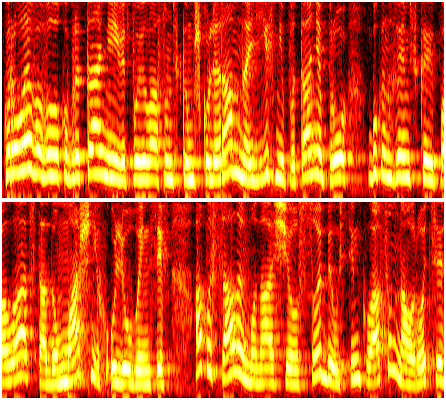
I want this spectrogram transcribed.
Королева Великобританії відповіла сумським школярам на їхні питання про Букінгемський палац та домашніх улюбленців, а писали монаші особі усім класом на уроці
